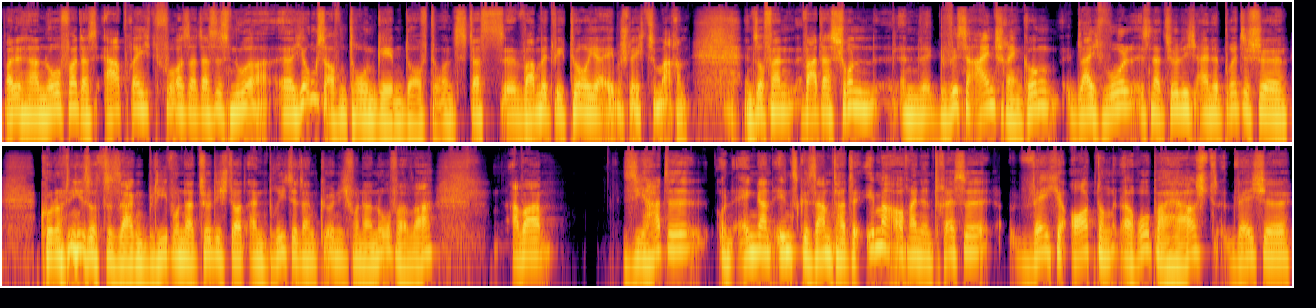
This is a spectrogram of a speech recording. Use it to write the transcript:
weil in Hannover das Erbrecht vorsah, dass es nur äh, Jungs auf dem Thron geben durfte. Und das äh, war mit Victoria eben schlecht zu machen. Insofern war das schon eine gewisse Einschränkung. Gleichwohl ist natürlich eine britische Kolonie sozusagen blieb und natürlich dort ein Brite dann König von Hannover war. Aber sie hatte und England insgesamt hatte immer auch ein Interesse, welche Ordnung in Europa herrscht, welche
